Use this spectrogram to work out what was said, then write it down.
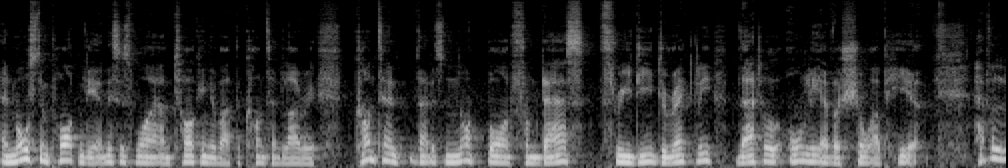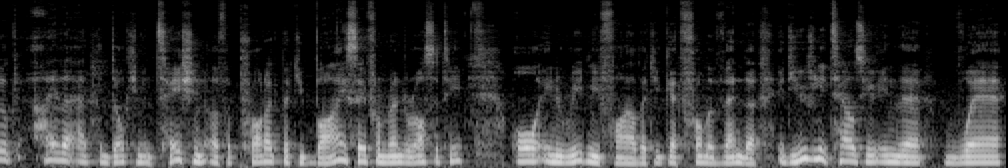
And most importantly, and this is why I'm talking about the content library, content that is not bought from DAZ 3D directly, that'll only ever show up here. Have a look either at the documentation of a product that you buy, say from Renderosity, or in a README file that you get from a vendor, it usually tells you in there where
